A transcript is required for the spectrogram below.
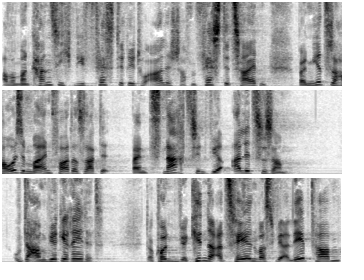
Aber man kann sich wie feste Rituale schaffen, feste Zeiten. Bei mir zu Hause, mein Vater sagte, beim Znacht sind wir alle zusammen. Und da haben wir geredet. Da konnten wir Kinder erzählen, was wir erlebt haben.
